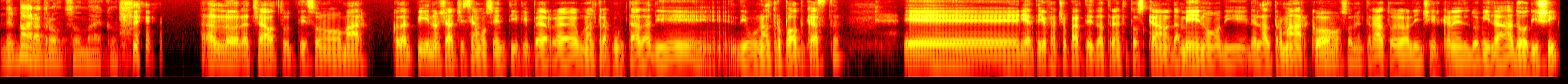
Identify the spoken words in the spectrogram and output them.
nel baratro, insomma, ecco. Sì. Allora, ciao a tutti, sono Marco D'Alpino, già ci siamo sentiti per eh, un'altra puntata di, di un altro podcast e niente, io faccio parte di .NET Toscana da meno di, dell'altro Marco, sono entrato all'incirca nel 2012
